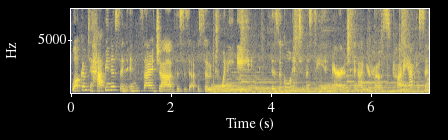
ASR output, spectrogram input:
Welcome to Happiness is an Inside Job. This is episode 28 Physical Intimacy in Marriage, and I'm your host, Connie Atkinson.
